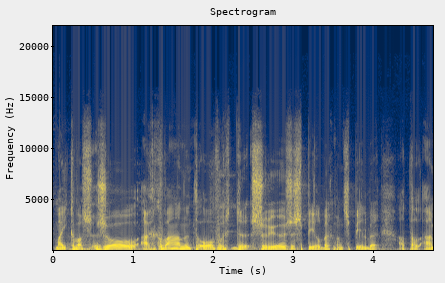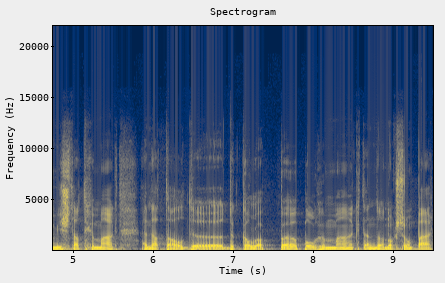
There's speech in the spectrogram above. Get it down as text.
Maar ik was zo argwanend over de serieuze Spielberg, want Spielberg had al Amistad gemaakt en had al de, de Color Purple gemaakt en dan nog zo'n paar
